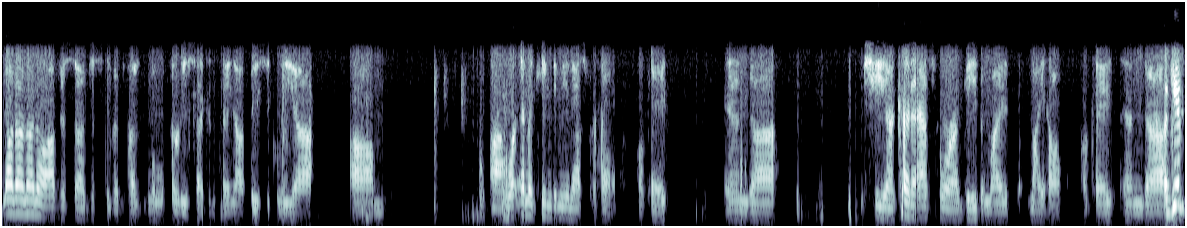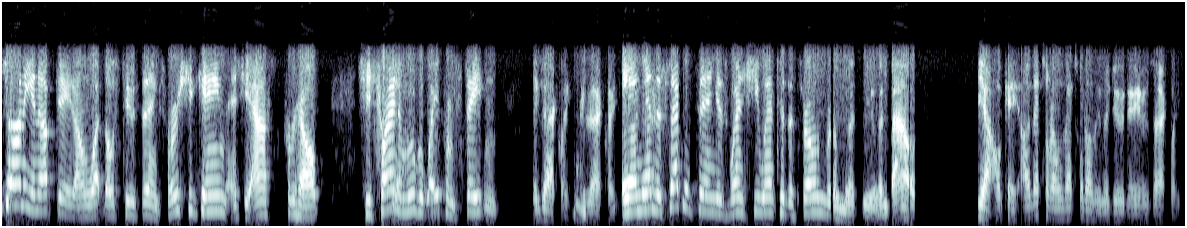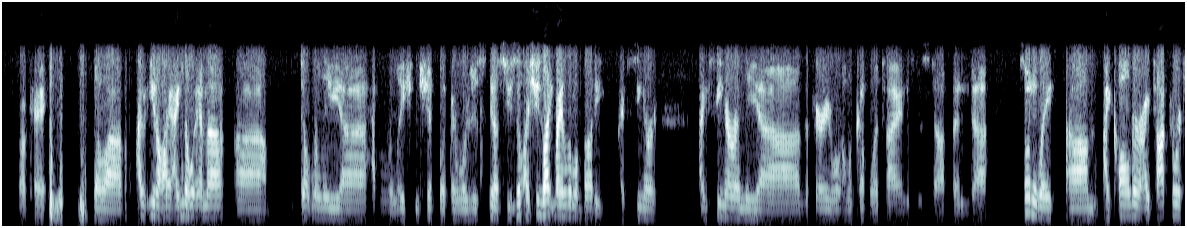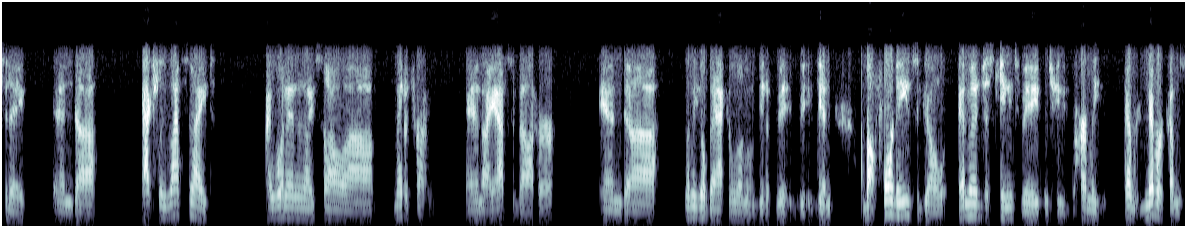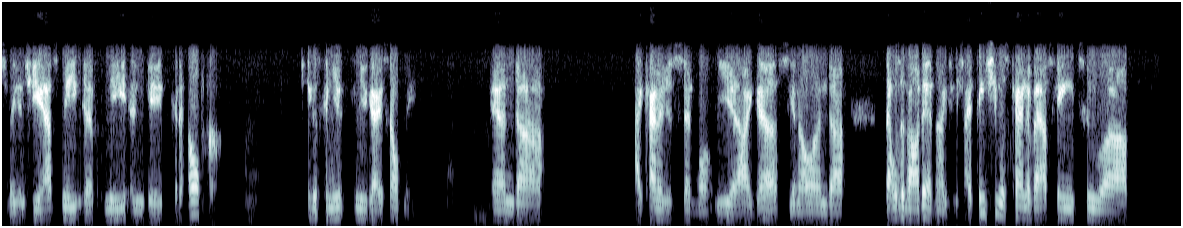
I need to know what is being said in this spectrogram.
No, no, no, no. I'll just uh, just give a, a little thirty second thing. Uh, basically, uh, um, uh, where Emma came to me and asked for help. Okay and uh, she uh, kind of asked for uh, Gabe and my my help. Okay, and uh, give Johnny an update on what those two things. First, she came and she asked for help. She's trying yeah. to move away from Satan. Exactly, exactly. And then the second thing is when she went to the throne room with you and bowed. Yeah, okay. Uh, that's what I was. That's what I was going to do, Dave. Exactly. Okay. So, uh, I, you know, I, I know Emma. Uh, don't really uh, have a relationship with her. We're just, you know, she's she's like my little buddy. I've seen her I've seen her in the uh the fairy world a couple of times and stuff. And uh so anyway, um I called her. I talked to her today, and uh actually last night I went in and I saw uh Metatron, and I asked about her. And uh let me go back a little bit again. About four days ago, Emma just came to me, and she hardly ever never comes to me, and she asked me if me and Gabe could help her. She goes, "Can you can you guys help me?" And uh I kind of just said, well, yeah, I guess, you know, and uh, that was about it. And I, I think she was kind of asking to. Uh,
